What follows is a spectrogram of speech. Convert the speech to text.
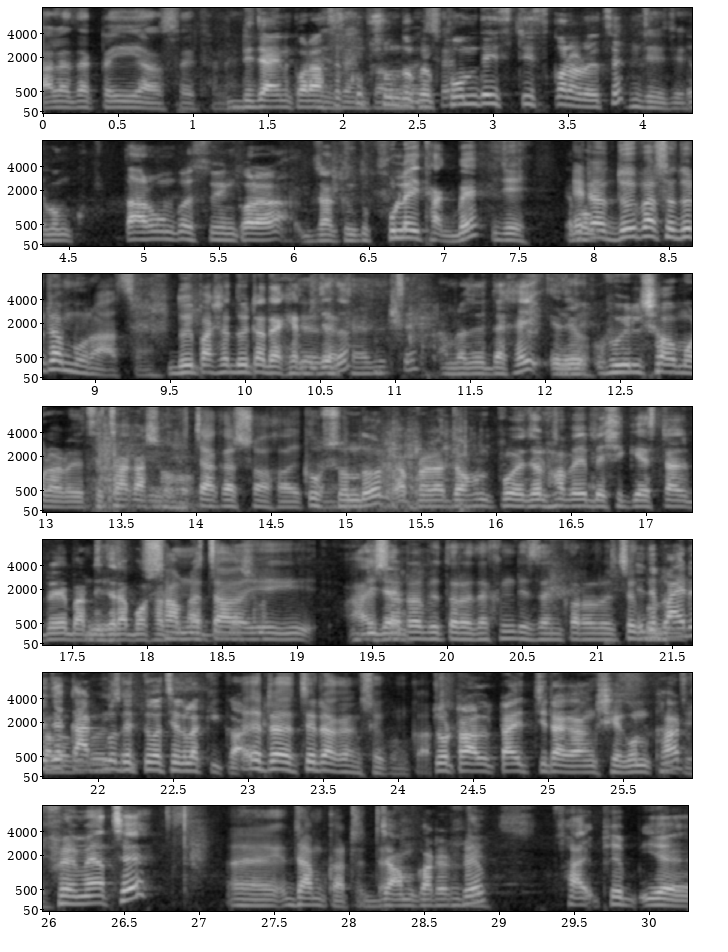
আলাদা একটা ই আছে এখানে। ডিজাইন করা আছে খুব সুন্দর করে ফোম দিয়ে স্টিচ করা রয়েছে জি জি। এবং দারুণ করে সুইং করা যা কিন্তু ফুলেই থাকবে। জি এটা দুই পাশে দুইটা মোড়া আছে। দুই পাশে দুইটা দেখেন দিচ্ছে। আমরা যদি দেখাই এই যে হুইল সহ মোড়া রয়েছে চাকা সহ। চাকা সহ হয় খুব সুন্দর আপনারা যখন প্রয়োজন হবে বেশি গেস্ট আসবে বা নিজেরা বসার সামনে এই আইসাটার ভিতরে দেখেন ডিজাইন করা রয়েছে এই যে বাইরে যে কাঠগুলো দেখতে পাচ্ছি এগুলো কি কাঠ? এটা চিটাগাং সেগুন কাঠ। টোটালটাই চিটাগাং সেগুন কাঠ। ফ্রেমে আছে? জাম কাঠ জাম কাঠের ফ্রেম ফাইভ ইয়ে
